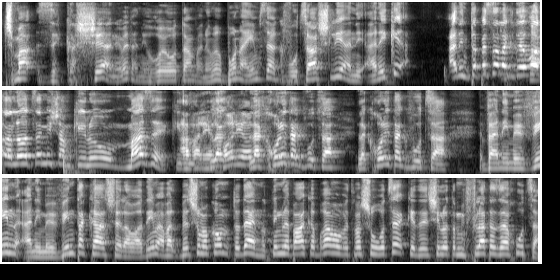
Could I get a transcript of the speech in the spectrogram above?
תשמע, זה קשה, אני באמת, אני רואה אותם, ואני אומר, בואנה, אם זה הקבוצה שלי, אני, אני, אני מטפס על הגדרות, אני לא יוצא משם, כאילו, מה זה? כאילו, אבל יכול להיות- לקחו לי את הקבוצה, לקחו לי את הקבוצה, ואני מבין, אני מבין את הכעס של האוהדים, אבל באיזשהו מקום, אתה יודע, הם נותנים לברק אברמוב את מה שהוא רוצה, כדי שיהיה לו את המפלט הזה החוצה.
